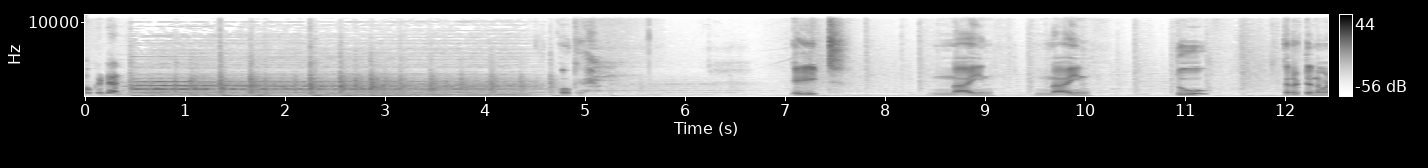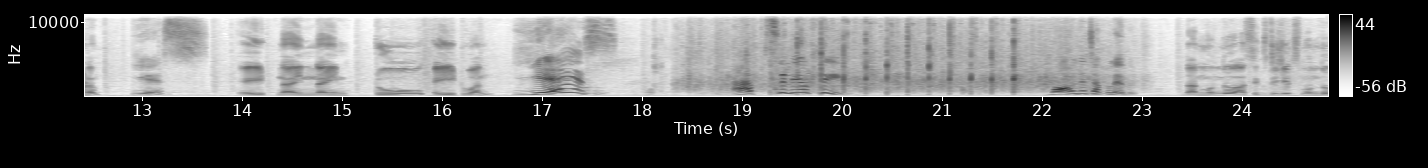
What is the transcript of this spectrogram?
okay done okay eight nine nine two కరెక్టేనా madam yes eight nine nine two eight one. Yes absolutely మామూలుగా చెప్పలేదు. దాని ముందు ఆ సిక్స్ డిజిట్స్ ముందు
